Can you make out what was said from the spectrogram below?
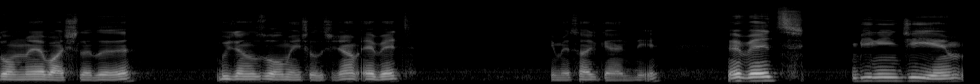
Donmaya başladı. Bu yüzden hızlı olmaya çalışacağım. Evet. Bir mesaj geldi. Evet. Birinciyim.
